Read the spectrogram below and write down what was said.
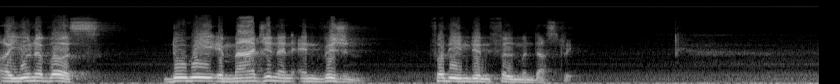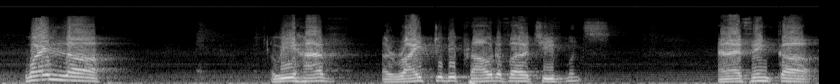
a universe do we imagine and envision for the Indian film industry. While uh, we have a right to be proud of our achievements, and I think uh,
